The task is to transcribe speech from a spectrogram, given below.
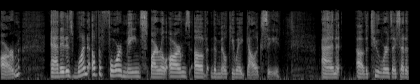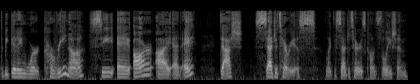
arm. And it is one of the four main spiral arms of the Milky Way galaxy. And uh, the two words I said at the beginning were Carina, C A R I N A, dash Sagittarius, like the Sagittarius constellation.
